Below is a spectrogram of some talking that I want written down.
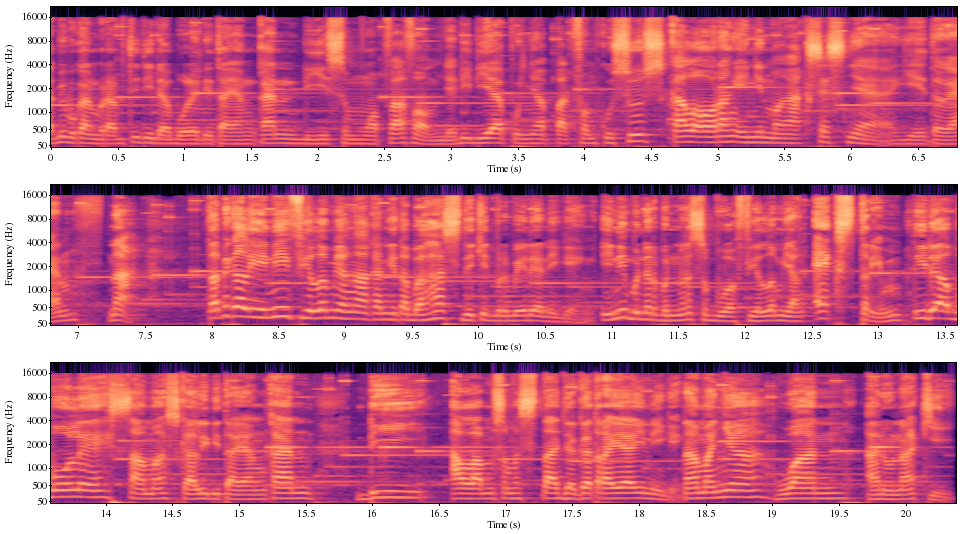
tapi bukan berarti tidak boleh ditayangkan di semua platform. Jadi dia punya platform khusus kalau orang ingin mengaksesnya gitu kan. Nah, tapi kali ini film yang akan kita bahas sedikit berbeda nih geng. Ini bener-bener sebuah film yang ekstrim Tidak boleh sama sekali ditayangkan di alam semesta jagat raya ini geng. Namanya One Anunnaki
